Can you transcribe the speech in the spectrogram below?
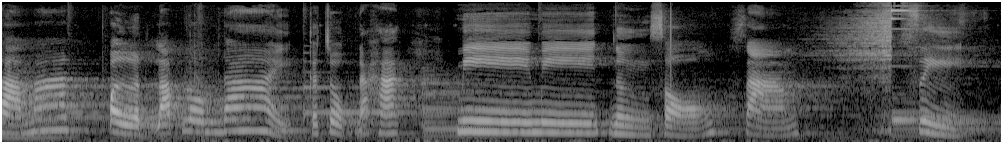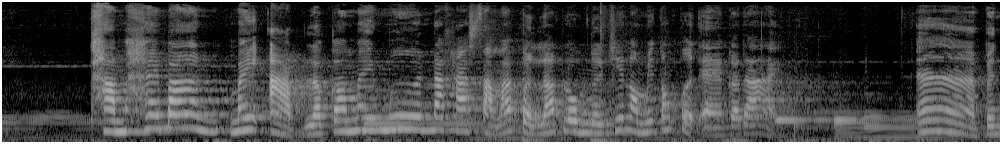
สามารถเปิดรับลมได้กระจกนะคะ มีมี1 2 3 4ทำให้บ้านไม่อับแล้วก็ไม่มืดนะคะ สามารถเปิดรับลมโดยที่เราไม่ต้องเปิดแอร์ก็ได้ เป็น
